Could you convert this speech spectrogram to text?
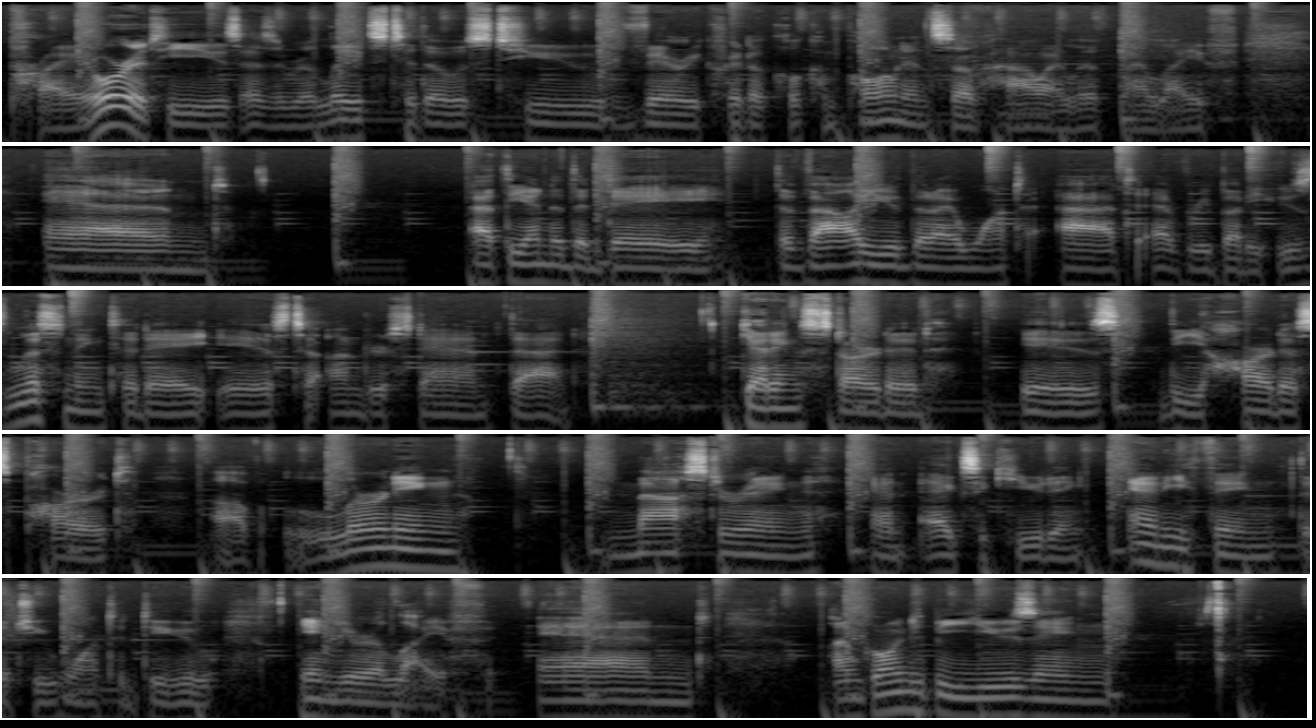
priorities as it relates to those two very critical components of how I live my life. And at the end of the day, the value that I want to add to everybody who's listening today is to understand that getting started is the hardest part of learning, mastering, and executing anything that you want to do in your life. And I'm going to be using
